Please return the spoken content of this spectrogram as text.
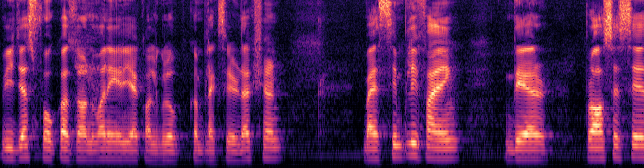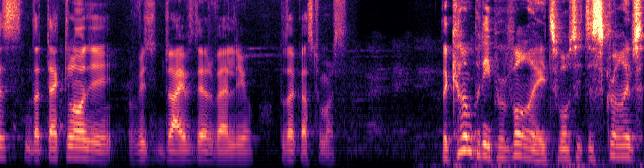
We just focused on one area called Group complexity reduction by simplifying their processes, the technology which drives their value to the customers. The company provides what it describes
